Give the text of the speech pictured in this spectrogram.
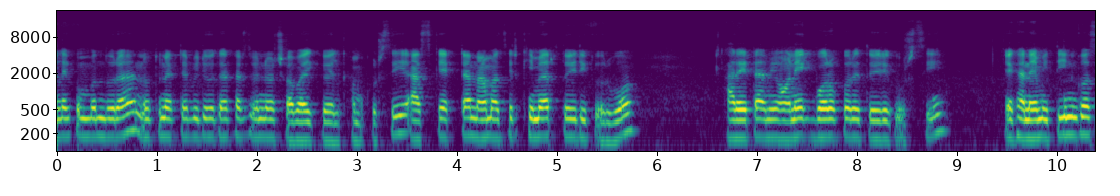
আলাইকুম বন্ধুরা, নতুন একটা ভিডিও দেখার জন্য সবাইকে ওয়েলকাম করছি। আজকে একটা নামাজের খিমার তৈরি করব, আর এটা আমি অনেক বড় করে তৈরি করছি। এখানে আমি তিন গজ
